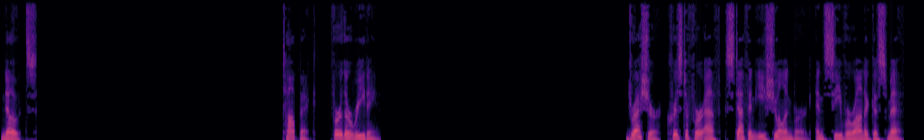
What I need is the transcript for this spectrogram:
Notes Further reading Drescher, Christopher F., Stephen E. Schulenberg, and C. Veronica Smith.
